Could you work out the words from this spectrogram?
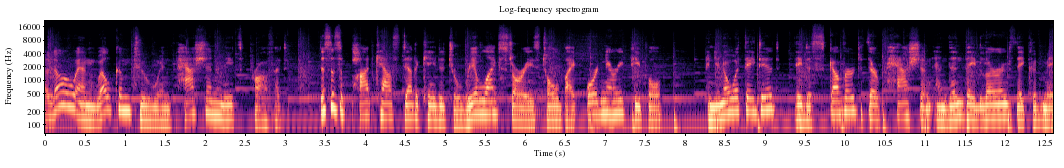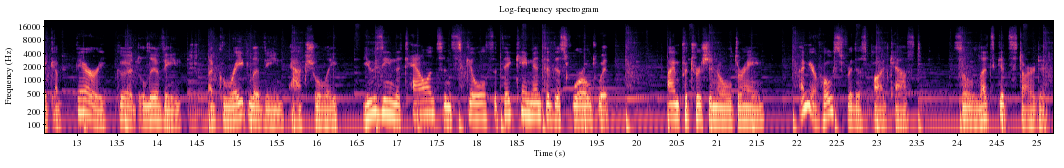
Hello, and welcome to When Passion Meets Profit. This is a podcast dedicated to real life stories told by ordinary people. And you know what they did? They discovered their passion and then they learned they could make a very good living, a great living, actually, using the talents and skills that they came into this world with. I'm Patricia Noel Drain. I'm your host for this podcast. So let's get started.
